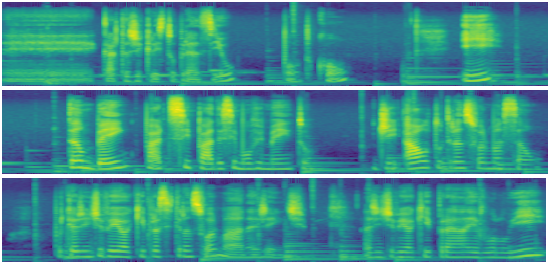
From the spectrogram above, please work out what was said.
é, cartasdecristobrasil.com e também participar desse movimento de autotransformação porque a gente veio aqui para se transformar, né, gente? A gente veio aqui para evoluir.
